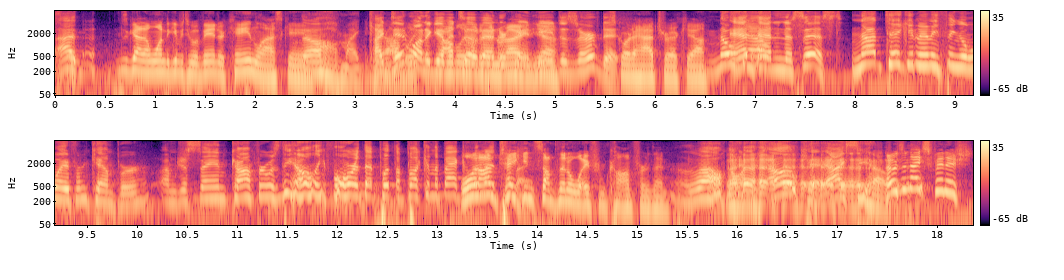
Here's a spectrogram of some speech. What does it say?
I, This guy that wanted to give it to Evander Kane last game. oh my god! I did want to give it to would've Evander right, Kane. yeah. He deserved it. Scored a hat trick, yeah. No and doubt. had an assist. not taking anything away from Kuemper. I'm just saying Compher was the only forward that put the puck in the back. Well, of and the I'm taking tonight. something away from Compher then. Well, okay, I see how. That was a nice finish.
